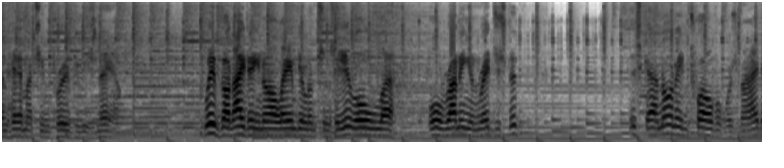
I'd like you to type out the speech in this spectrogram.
and how much improved it is now. We've got 18 old ambulances here, all, uh, all running and registered. This car, 1912 it was made.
